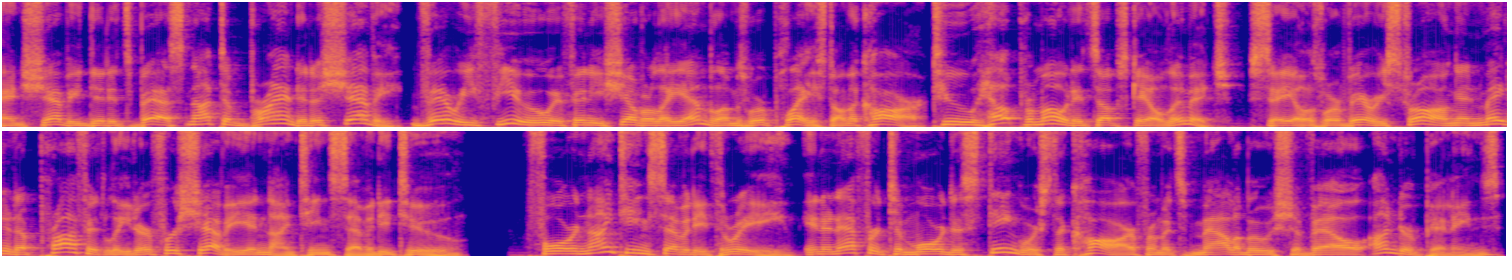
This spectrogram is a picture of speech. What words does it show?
And Chevy did its best not to brand it a Chevy. Very few, if any, Chevrolet emblems were placed on the car to help promote its upscale image. Sales were very strong and made it a profit leader for Chevy in 1972. For 1973, in an effort to more distinguish the car from its Malibu Chevelle underpinnings,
